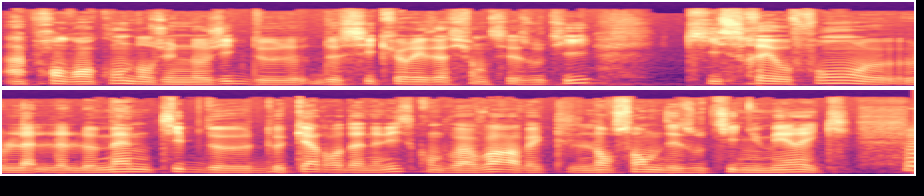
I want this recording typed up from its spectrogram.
à prendre en compte dans une logique de, sécurisation de ces outils qui serait au fond le même type de, cadre d'analyse qu'on doit avoir avec l'ensemble des outils numériques. Mmh.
